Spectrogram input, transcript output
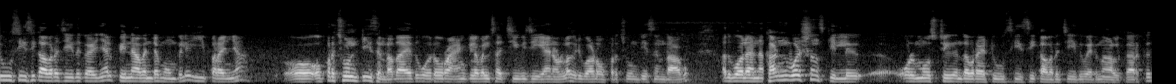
ടു സി സി കവർ ചെയ്ത് കഴിഞ്ഞാൽ പിന്നെ അവന്റെ മുമ്പിൽ ഈ പറഞ്ഞ ഓപ്പർച്യൂണിറ്റീസ് ഉണ്ട്. അതായത് ഓരോ റാങ്ക് ലെവൽസ് അച്ചീവ് ചെയ്യാനുള്ള ഒരുപാട് ഓപ്പർച്യൂണിറ്റീസ് ഉണ്ടാകും. അതുപോലെ തന്നെ കൺവേർഷൻ സ്കില്ല് ഓൾമോസ്റ്റ് എന്താ പറയുക ടു സി സി കവർ ചെയ്ത് വരുന്ന ആൾക്കാർക്ക്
